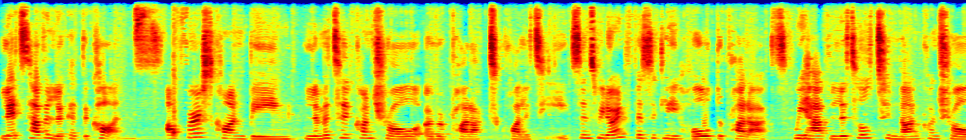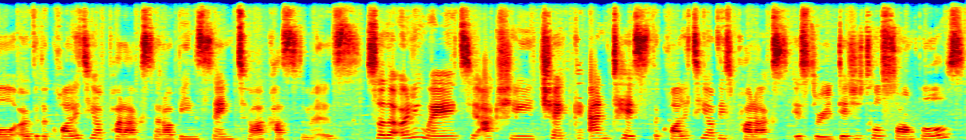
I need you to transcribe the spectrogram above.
let's have a look at the cons. Our first con being limited control over product quality. Since we don't physically hold the products, we have little to none control over the quality of products that are being sent to our customers. So so the only way to actually check and test the quality of these products is through digital samples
